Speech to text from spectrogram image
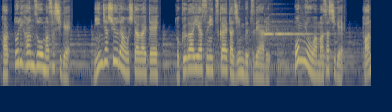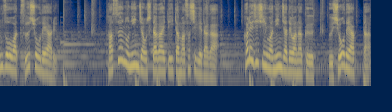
服部半蔵正成、忍者集団を従えて徳川家康に仕えた人物である。本名は正成、半蔵は通称である。多数の忍者を従えていた正成だが、彼自身は忍者ではなく武将であった。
